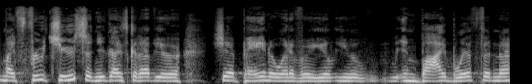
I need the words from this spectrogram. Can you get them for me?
my fruit juice, and you guys can have your champagne or whatever you you imbibe with, and uh,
